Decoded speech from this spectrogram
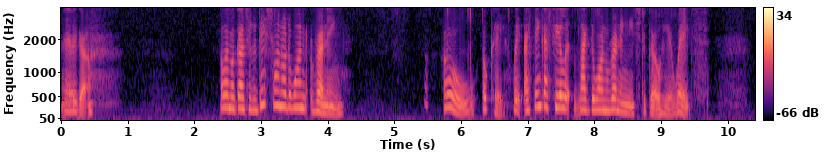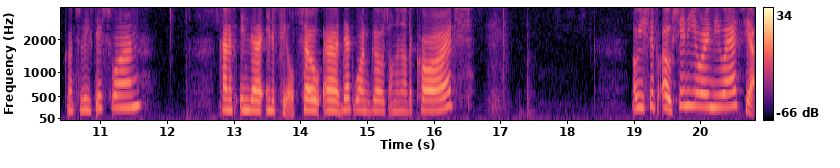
There we go. Oh, am I going to do this one or the one running? Oh, okay. Wait, I think I feel it like the one running needs to go here. Wait. going to leave this one kind of in the in the field. So uh, that one goes on another card. Oh, you slip. Oh, Cindy, you are in the US? Yeah.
